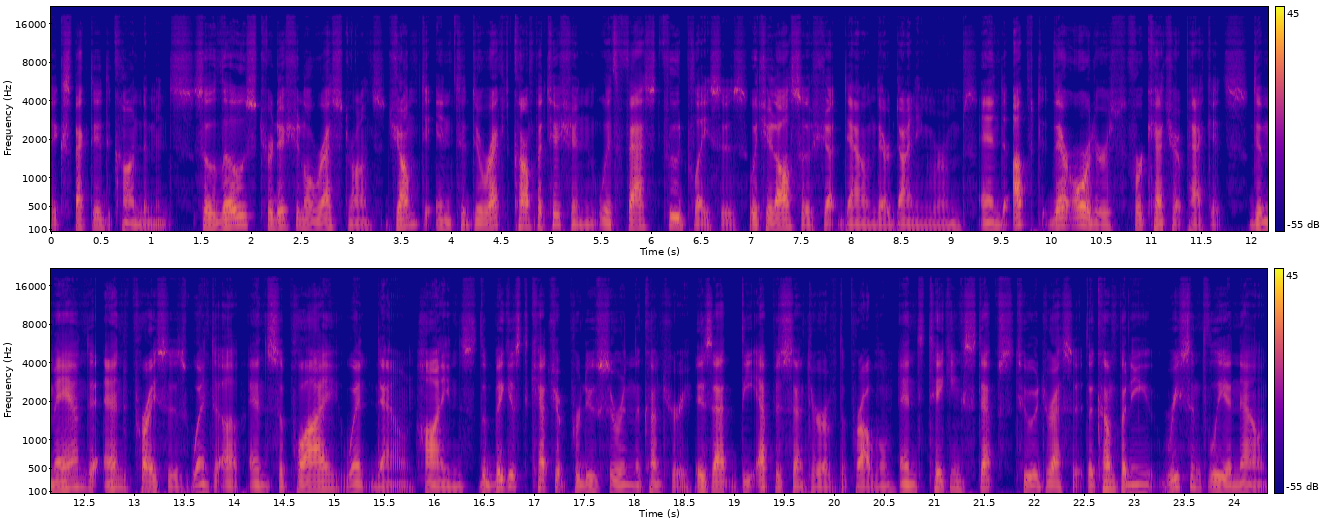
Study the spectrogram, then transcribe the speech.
expected condiments, so those traditional restaurants jumped into direct competition with fast food places, which had also shut down their dining rooms, and upped their orders for ketchup packets. Demand and prices went up, and supply went down. Heinz, the biggest ketchup producer in the country, is at the epicenter of the problem and taking steps to address it. The company recently announced,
